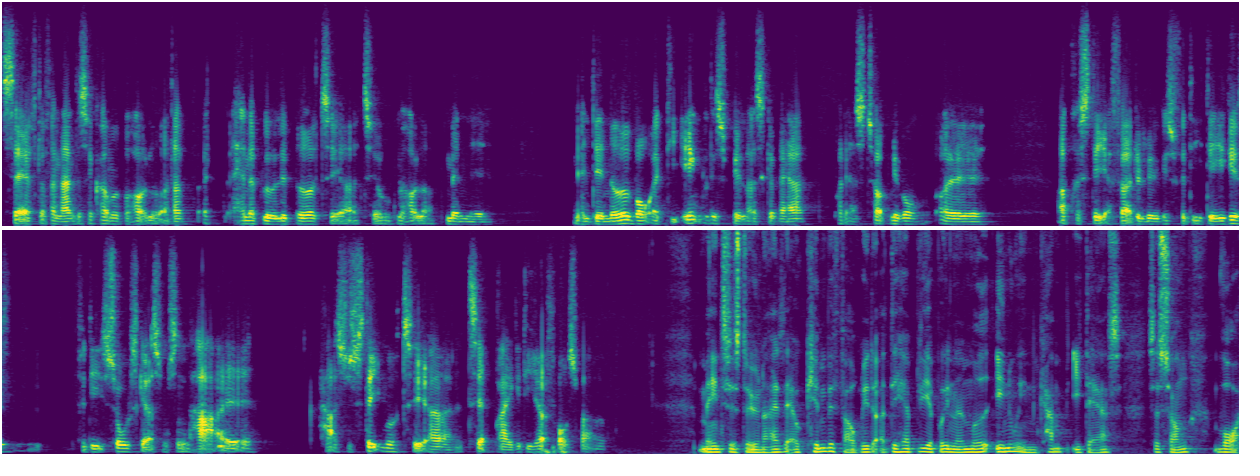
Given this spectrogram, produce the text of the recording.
så efter Fernandes er kommet på holdet, og der, at han er blevet lidt bedre til at, til at åbne holdet op. Men, øh, men det er noget, hvor at de enkelte spillere skal være på deres topniveau og, øh, at præstere, før det lykkes. Fordi det ikke fordi Solskær som sådan har, øh, har systemet til at, til at brække de her forsvar op. Manchester United er jo kæmpe favoritter, og det her bliver på en eller anden måde endnu en kamp i deres sæson, hvor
